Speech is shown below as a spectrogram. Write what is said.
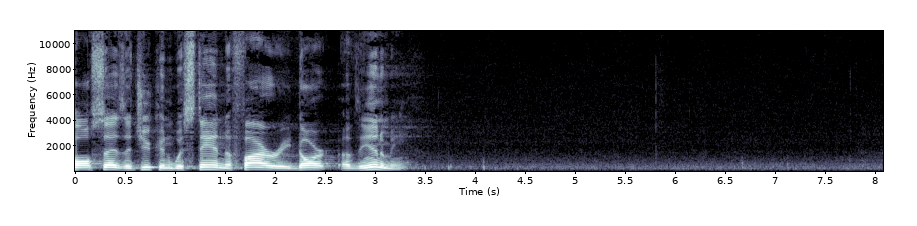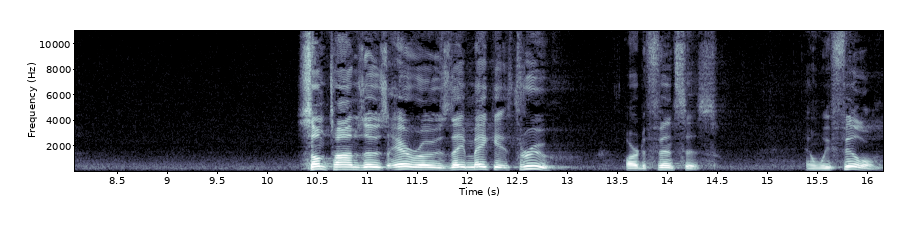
Paul says that you can withstand the fiery dart of the enemy. Sometimes those arrows, they make it through our defenses and we feel them.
